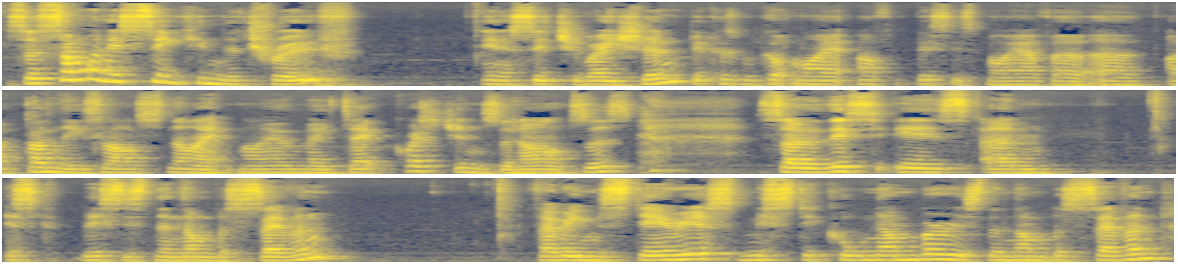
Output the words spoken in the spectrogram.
So someone is seeking the truth in a situation because we've got my other, this is my other, uh, I've done these last night, my own made deck, questions and answers. So this is, um, this, this is the number seven. Very mysterious, mystical number is the number seven.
